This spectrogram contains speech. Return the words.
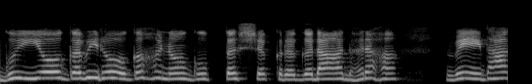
गुह्यो गभीरो गहनो गुप्तशक्रगदाधरः। दृढः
